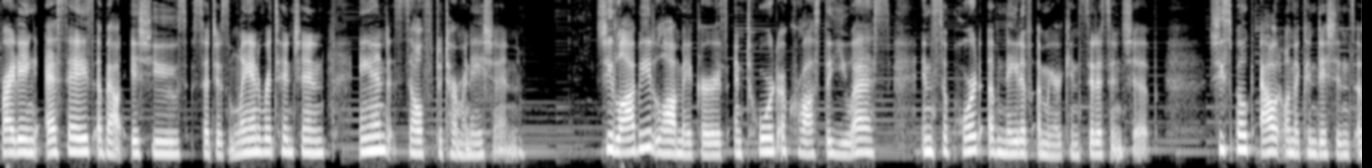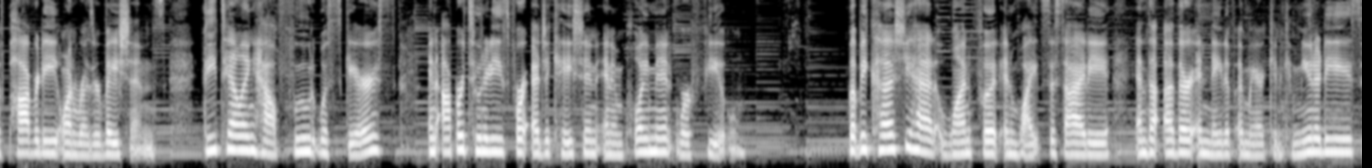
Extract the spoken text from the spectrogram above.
writing essays about issues such as land retention and self determination. She lobbied lawmakers and toured across the U.S. in support of Native American citizenship. She spoke out on the conditions of poverty on reservations, detailing how food was scarce and opportunities for education and employment were few. But because she had one foot in white society and the other in Native American communities,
